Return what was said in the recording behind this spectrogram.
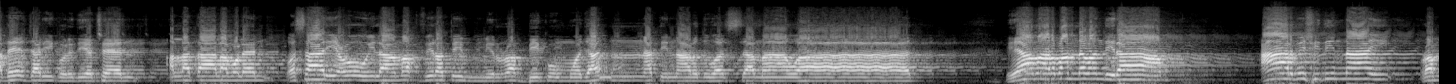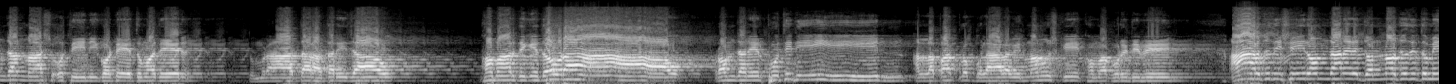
আদেশ জারি করে দিয়েছেন। আল্লাহ তাআলা বলেন, ওয়াসারিউ ইলা মাগফিরাতিম মির রাব্বিকুম ওয়া জান্নাতিন আরদুহাস সামাওয়াত। এ আমার বান্দা বান্দিরা আর বেশি দিন নাই, রমজান মাস অতি নিকটে তোমাদের। তোমরা তাড়াতাড়ি যাও। ক্ষমার দিকে দৌড়াও। রমজানের প্রতিদিন আল্লাহ পাক রব্বুল আলামিন মানুষকে ক্ষমা করে দিবে। আর যদি সেই রমজানের জন্য যদি তুমি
